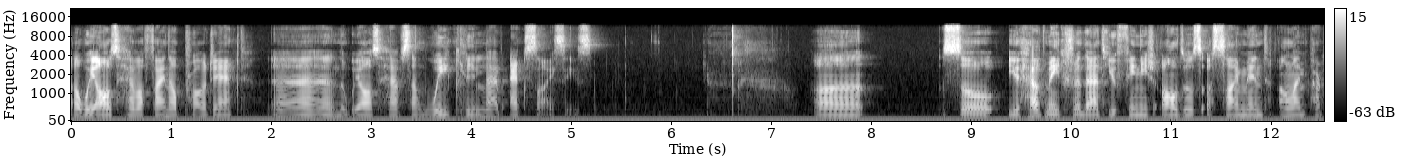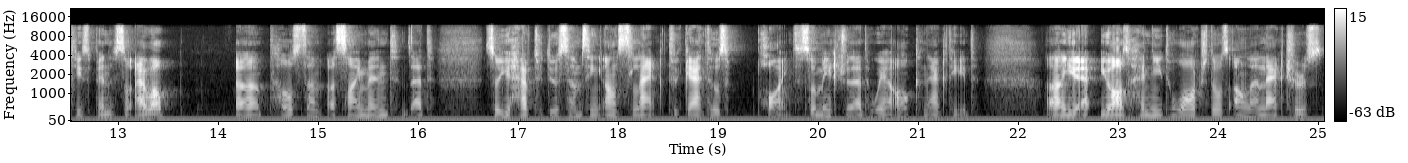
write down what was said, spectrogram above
Uh, we also have a final project and we also have some weekly lab exercises. Uh, so you have to make sure that you finish all those assignment online participant. So I will uh, post some assignment that so you have to do something on Slack to get those points. So make sure that we are all connected. Uh, you, you also need to watch those online lectures.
